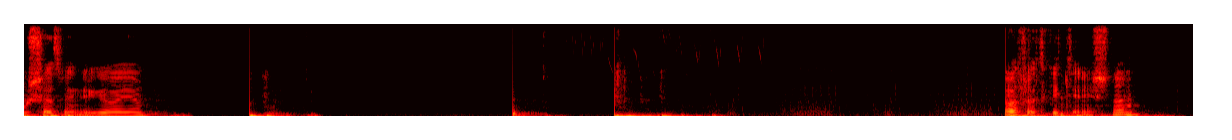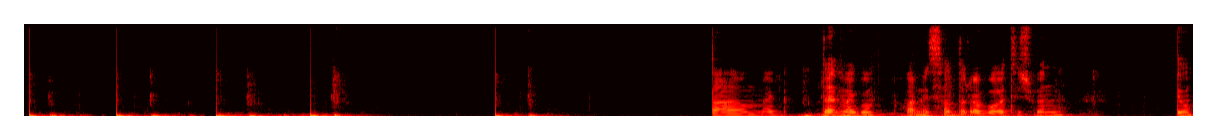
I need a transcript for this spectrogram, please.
Hús az mindig jól jön. Ott lett kitin is, nem? Találom meg. De megvan. 36 darab volt is benne. Jó.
